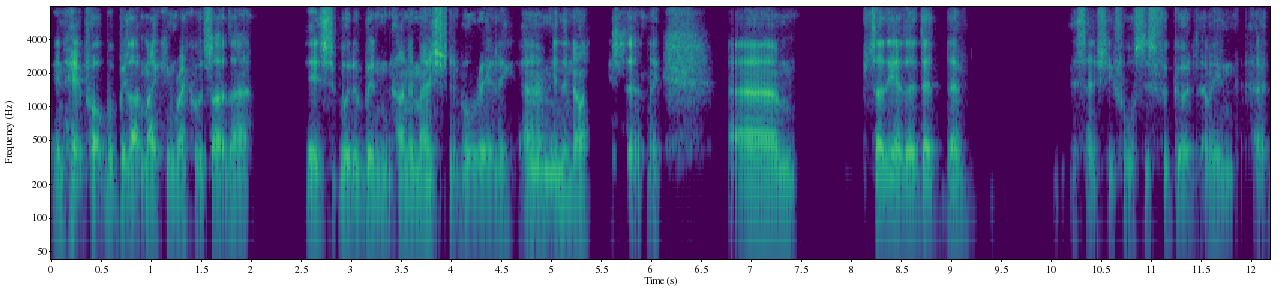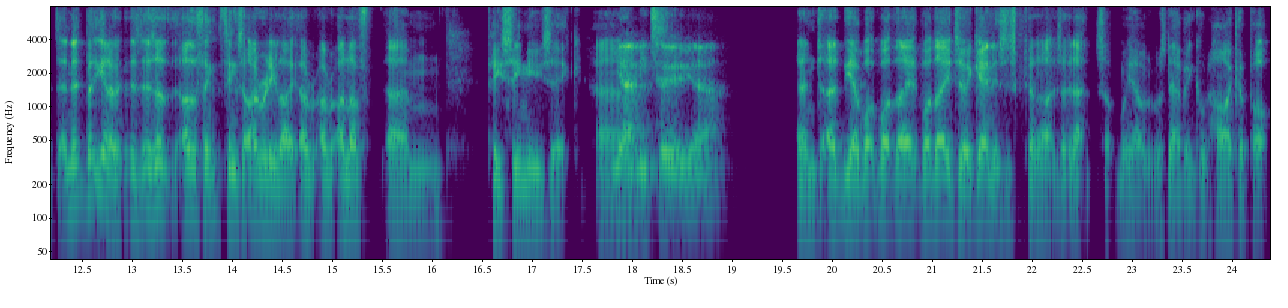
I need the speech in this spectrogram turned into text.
in hip hop would be like making records like that is would have been unimaginable, really, um, mm. in the nineties certainly. Um, so yeah, they're, they're, they're essentially forces for good. I mean, uh, but you know, there's, there's other things things that I really like. I, I, I love um, PC music. Um, yeah, me too. Yeah. And uh, yeah, what, what they what they do again is just kind of like that. You know, was now being called hyperpop,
